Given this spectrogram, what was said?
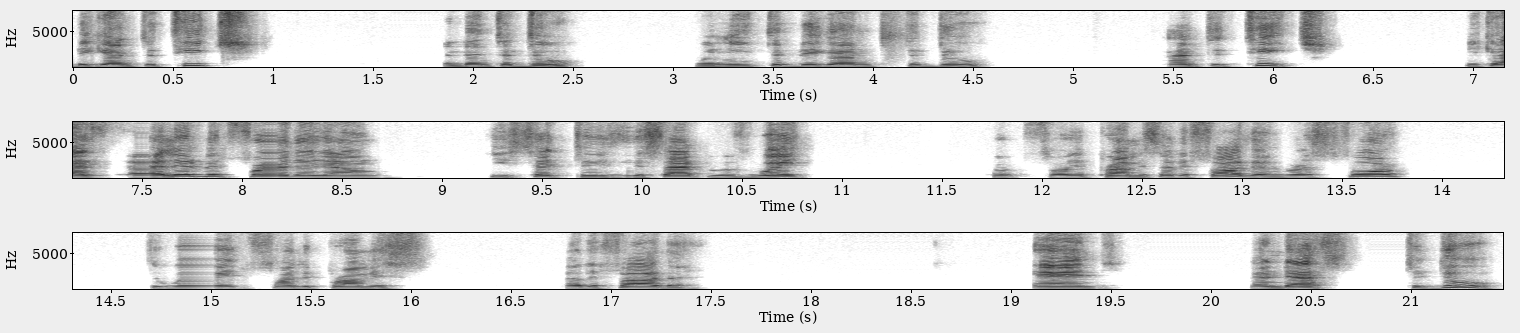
begin to teach and then to do we need to begin to do and to teach. Because a little bit further down, he said to his disciples, wait for, the promise of the Father. Verse 4, to wait for the promise of the Father. And, and that's to do.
